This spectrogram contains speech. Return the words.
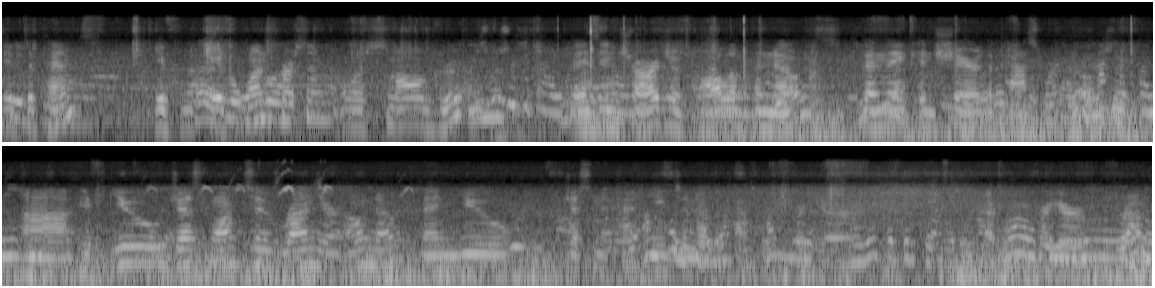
It depends. If, if one person or small group is in charge of all of the nodes, then they can share the password. Uh, if you just want to run your own node, then you just need to know the password for your for your router.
